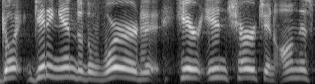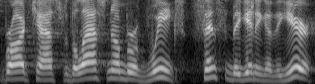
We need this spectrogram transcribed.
go- getting into the Word here in church and on this broadcast for the last number of weeks since the beginning of the year,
